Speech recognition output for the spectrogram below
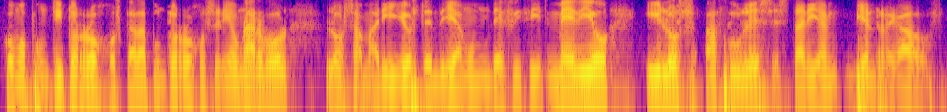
como puntitos rojos. Cada punto rojo sería un árbol, los amarillos tendrían un déficit medio y los azules estarían bien regados.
